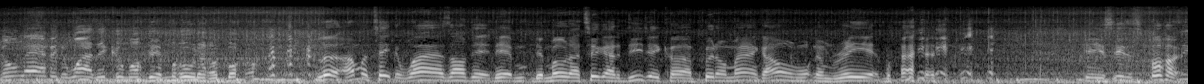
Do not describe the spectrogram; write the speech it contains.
Don't laugh at the wires, they come off that motor, boy. Look, I'm gonna take the wires off that, that the motor I took out of DJ car and put on mine cause I don't want them red wires. can you see the spark? See,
